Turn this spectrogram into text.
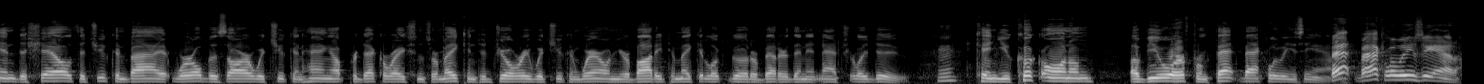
into shells that you can buy at World Bazaar, which you can hang up for decorations or make into jewelry, which you can wear on your body to make it look good or better than it naturally do? Can you cook on them? A viewer from Fatback, Louisiana. Fatback, Louisiana.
